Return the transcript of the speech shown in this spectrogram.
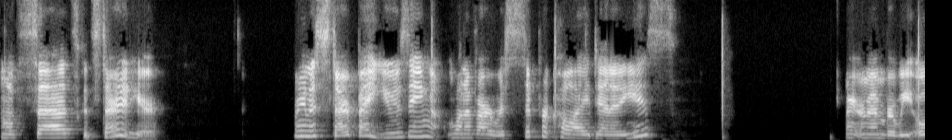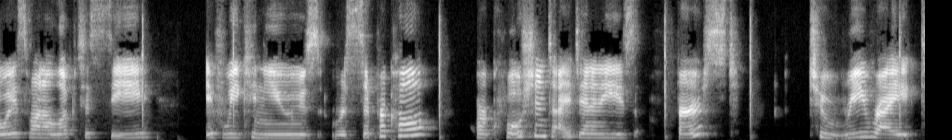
let's uh, let's get started here. We're going to start by using one of our reciprocal identities. Right, remember, we always want to look to see if we can use reciprocal or quotient identities first to rewrite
